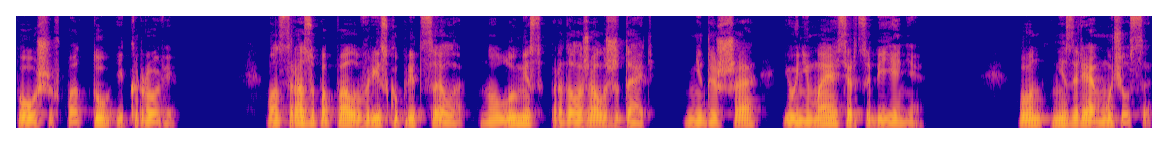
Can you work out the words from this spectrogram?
по уши в поту и крови. Он сразу попал в риску прицела, но Лумис продолжал ждать, не дыша и унимая сердцебиение. Он не зря мучился.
